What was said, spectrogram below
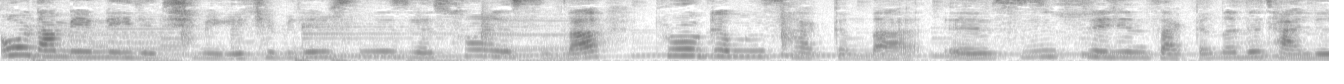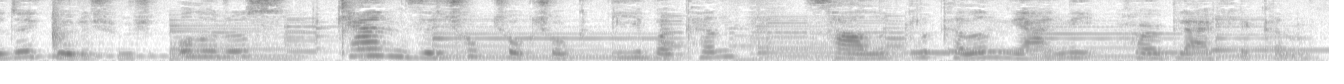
Oradan benimle iletişime geçebilirsiniz ve sonrasında programınız hakkında, e, sizin süreciniz hakkında detayları görüşmüş oluruz. Kendinize çok çok çok iyi bakın. Sağlıklı kalın yani Herbalife ile kalın.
